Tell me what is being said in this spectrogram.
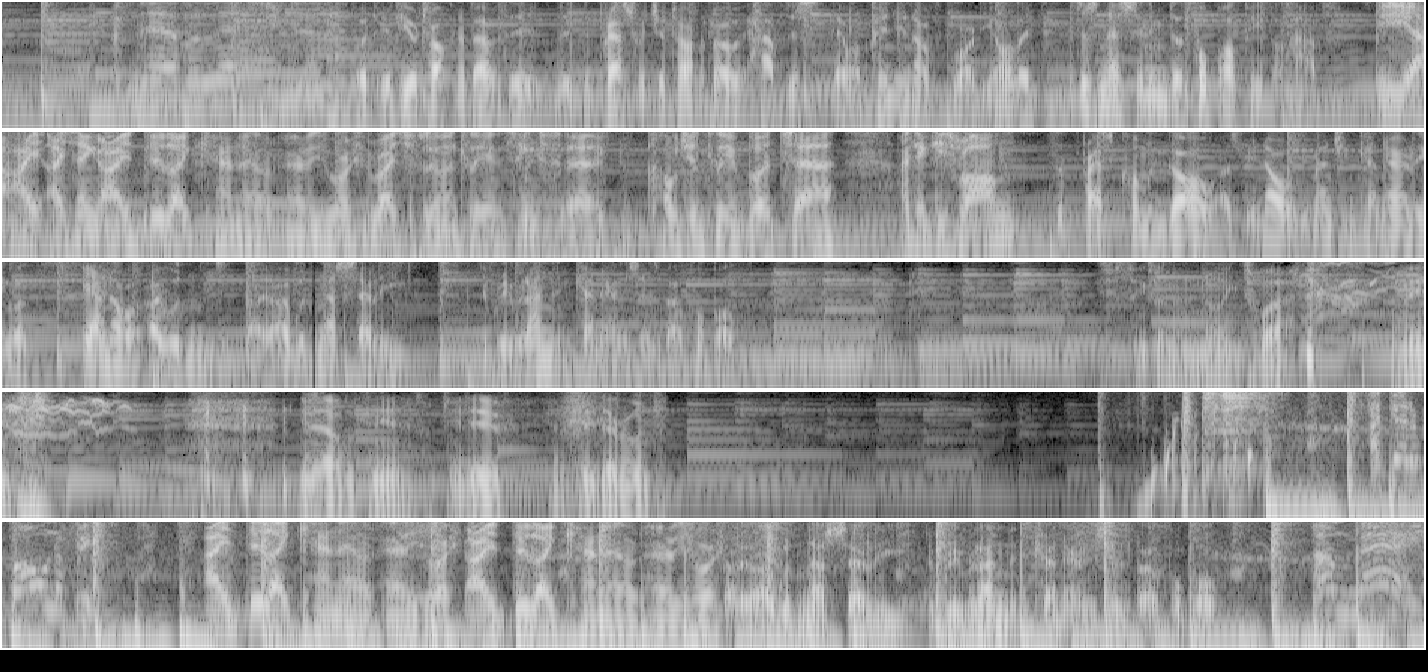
But if you're talking about the, the, the, press, which you're talking about, have this uh, opinion of Guardiola, it doesn't necessarily mean that football people have. Yeah, I, I think I do like Ken Early's work. He writes fluently and thinks uh, cogently, but uh, I think he's wrong. The press come and go, as we know. You mentioned Ken Early. Well, yeah. you know, I wouldn't, I, I wouldn't necessarily agree with anything Ken Early says about football. He just thinks I'm an annoying twat. I mean you know, what can you what can you do? You gotta please everyone. I do like Ken Early's work. I do like Ken Early's work. I, I wouldn't necessarily agree with anything Ken Early says about football. I'm mad,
